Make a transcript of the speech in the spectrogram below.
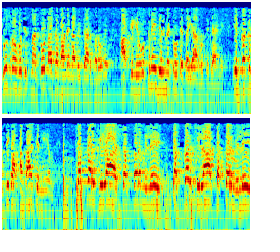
दूसरों को जितना टोटा चबाने का विचार करोगे, आपके लिए उतने ही दिल में टोटे तैयार होते जाएँगे। ये प्रकृति का अकाश नियम है। चक्कर खिला, चक्कर मिले टक्कर खिला टक्कर मिले,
